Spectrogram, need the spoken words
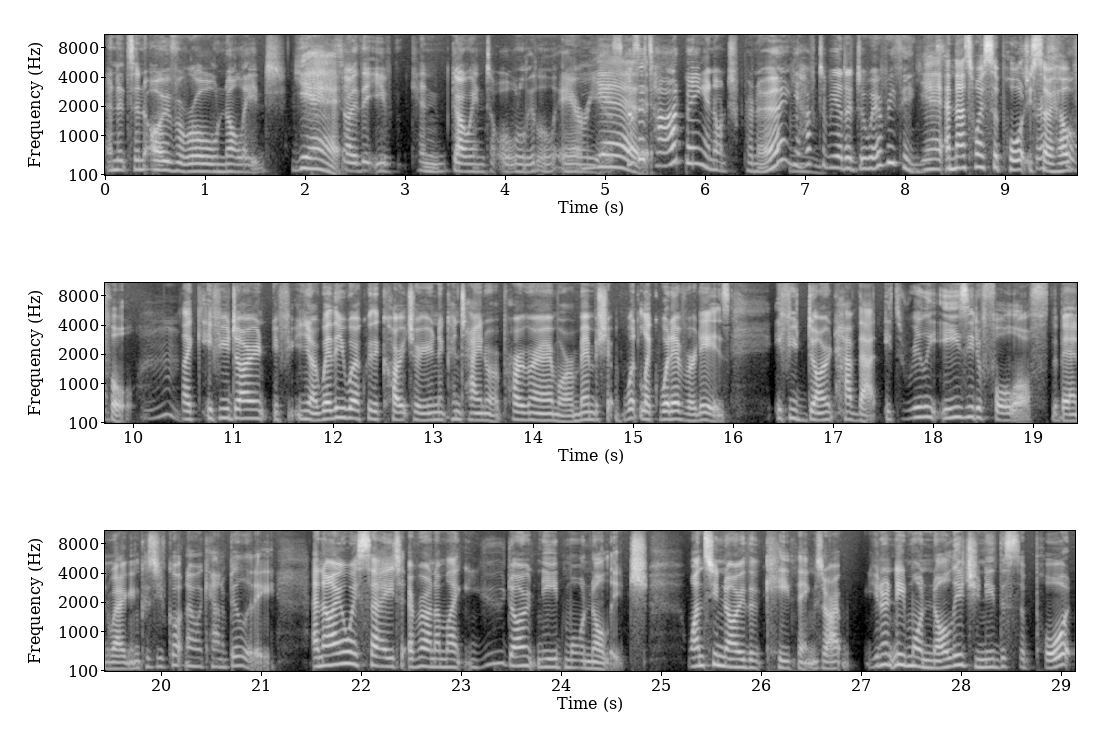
And it's an overall knowledge. Yeah. So that you can go into all little areas. Yeah. Because it's hard being an entrepreneur. You mm. have to be able to do everything. Yeah. And that's why support is so helpful. Mm. Like if you don't, if you know, whether you work with a coach or you're in a container or a program or a membership, what like whatever it is, if you don't have that, it's really easy to fall off the bandwagon because you've got no accountability. And I always say to everyone, I'm like, you don't need more knowledge once you know the key things, right, you don't need more knowledge, you need the support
